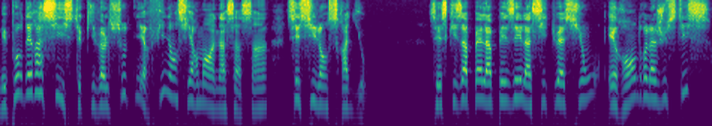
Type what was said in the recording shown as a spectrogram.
Mais pour des racistes qui veulent soutenir financièrement un assassin, c'est silence radio. C'est ce qu'ils appellent apaiser la situation et rendre la justice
